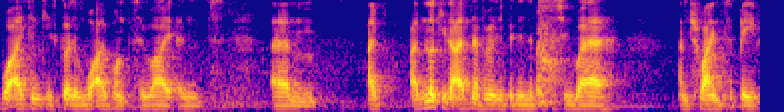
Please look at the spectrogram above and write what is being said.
what I think is good and what I want to write. And um, I've, I'm lucky that I've never really been in a position where I'm trying to be.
